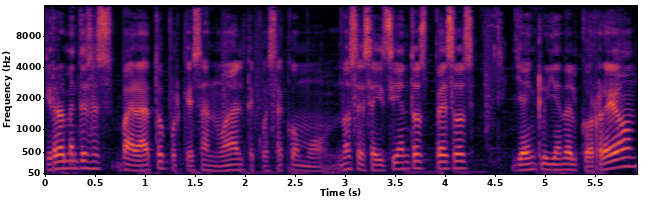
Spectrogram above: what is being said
Y realmente eso es barato porque es anual, te cuesta como, no sé, 600 pesos ya incluyendo el correo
